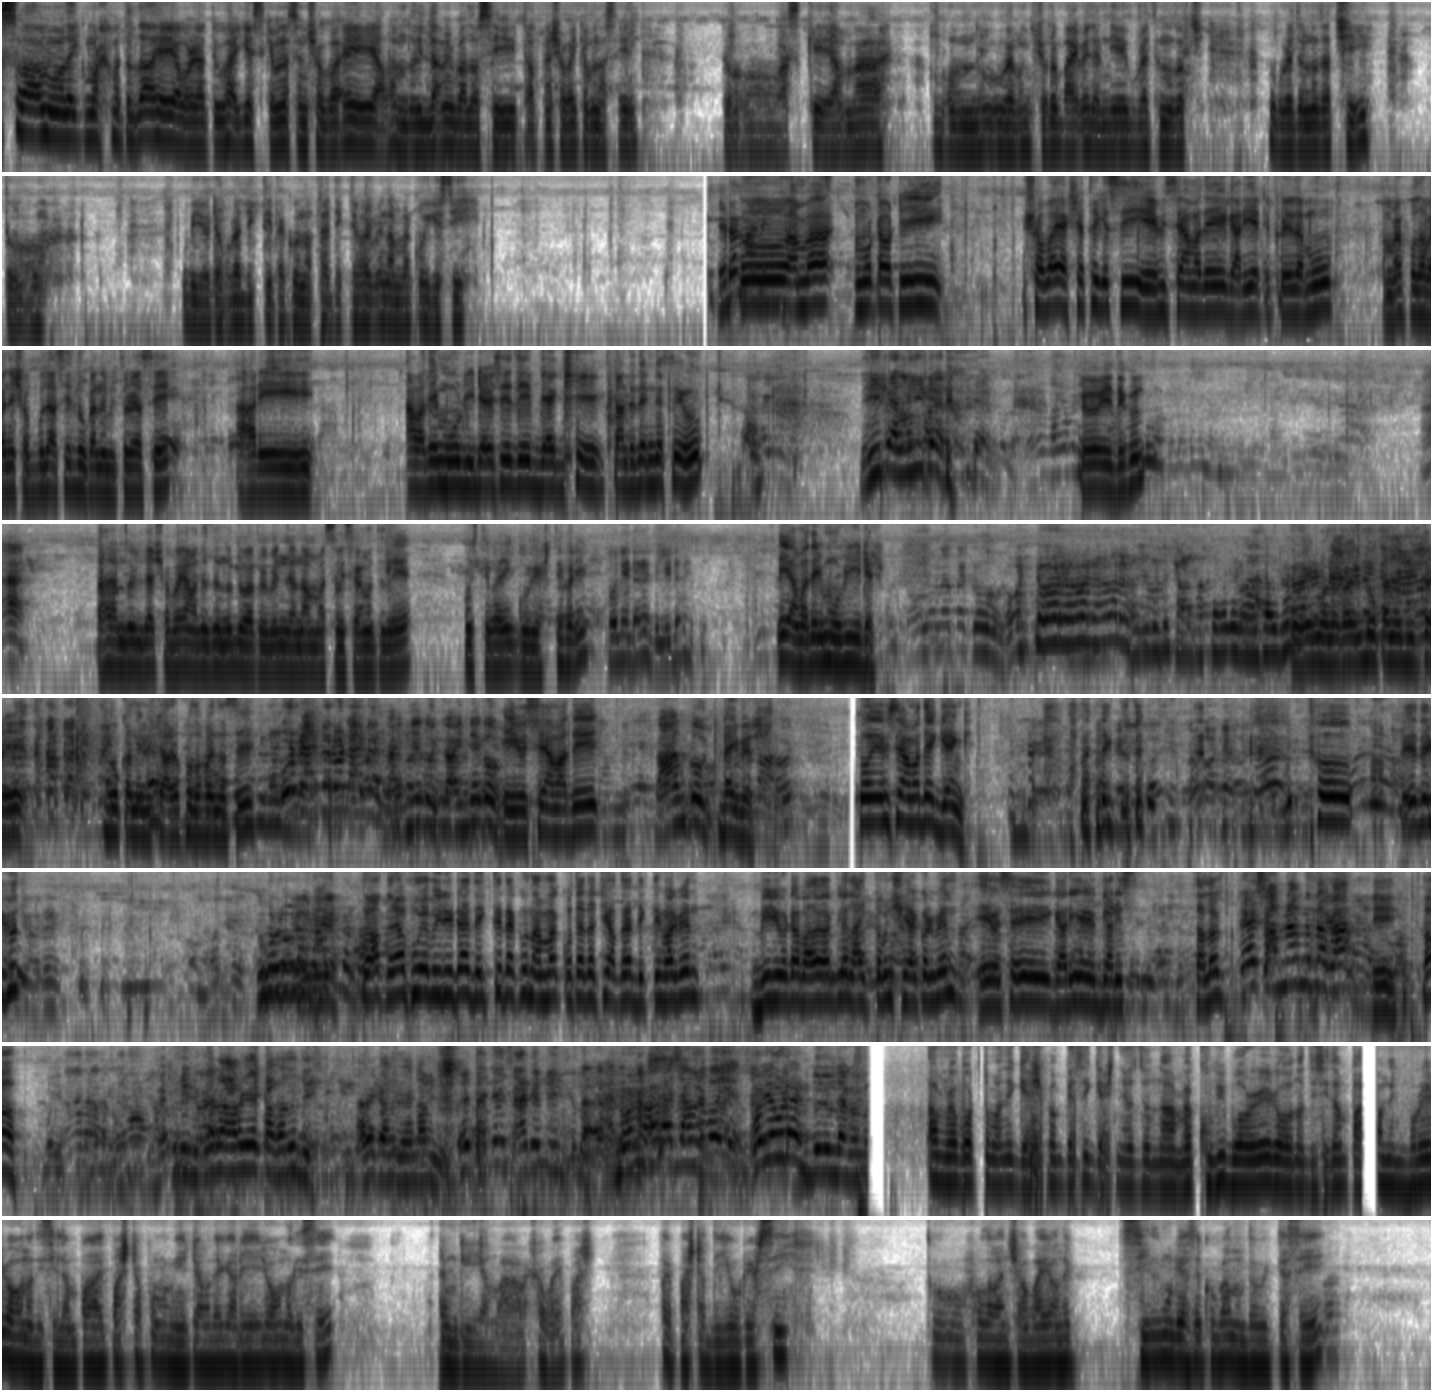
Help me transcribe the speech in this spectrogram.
আসসালামু আলাইকুম রহমতুল্লাহ আবরাতু ভাই গেস কেমন আছেন সবাই? আলহামদুলিল্লাহ আমি ভালো আছি। তো আপনারা সবাই কেমন আছেন? তো আজকে আমরা বন্ধু এবং ছোট ভাই ভাইদের নিয়ে ঘুরার জন্য যাচ্ছি ঘুরার জন্য যাচ্ছি। তো ভিডিওটা পুরো দেখতে থাকুন আপনারা দেখতে পারবেন আমরা কই গেছি। তো আমরা মোটামুটি সবাই একসাথে গেছি এ হচ্ছে আমাদের গাড়ি অ্যাটেক করে যাব। আমরা পোলাপানি সবগুলো আছে দোকানের ভিতরে আছে। আর এই আমাদের মুরগিটা হচ্ছে যে ব্যাগ কাঁদে দেন যাচ্ছে ও। লিডার লিডার দেখুন। হ্যাঁ। আলহামদুলিল্লাহ সবাই আমাদের জন্য দোয়া করবেন যেন আমরা সৈসার মতো যেয়ে বুঝতে পারি ঘুরে আসতে পারি। লিডার লিডার এই আমাদের মুরগিটার তো এই মনে করেন দোকানের ভিতরে দোকানের ভিতরে আরও ফলাফাইন আছে। এই হচ্ছে আমাদের ড্রাইভার তো এই হচ্ছে আমাদের গ্যাং দেখতেছেন? তো এ দেখুন। তো আপনারা পুরো ভিডিওটা দেখতে থাকুন আমরা কোথায় যাচ্ছি আপনারা দেখতে পারবেন। ভিডিওটা ভালো লাগলে লাইক কমেন্ট শেয়ার করবেন। এই হচ্ছে এই গাড়ি গাড়ি চালক। সামনে আমরা দেখা। এই ও আমরা বর্তমানে গ্যাস পাম্পে আছি। গ্যাস নেওয়ার জন্য আমরা খুবই বড় রওনা দিছিলাম। অনেক বড় রওনা দিছিলাম। প্রায় পাঁচটা পনেরো মিনিটে আমাদের গাড়ি রওনা দিছে। এমনকি আমরা সবাই পাঁচ প্রায় পাঁচটার দিকে উঠে আসছি। তো ফলাবান সবাই অনেক সিল মুডে আছে খুব আনন্দ করতেছে।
